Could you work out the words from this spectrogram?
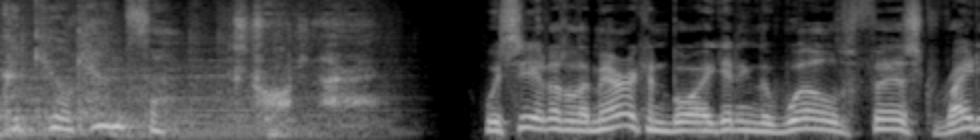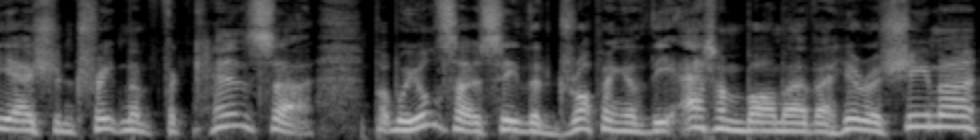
could cure cancer. Extraordinary. We see a little American boy getting the world's first radiation treatment for cancer, but we also see the dropping of the atom bomb over Hiroshima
